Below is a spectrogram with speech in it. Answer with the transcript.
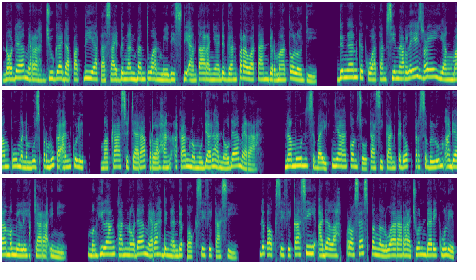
Noda merah juga dapat diatasi dengan bantuan medis di antaranya dengan perawatan dermatologi. Dengan kekuatan sinar laser yang mampu menembus permukaan kulit, maka secara perlahan akan memudarkan noda merah. Namun sebaiknya konsultasikan ke dokter sebelum Anda memilih cara ini. Menghilangkan noda merah dengan detoksifikasi. Detoksifikasi adalah proses pengeluaran racun dari kulit.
